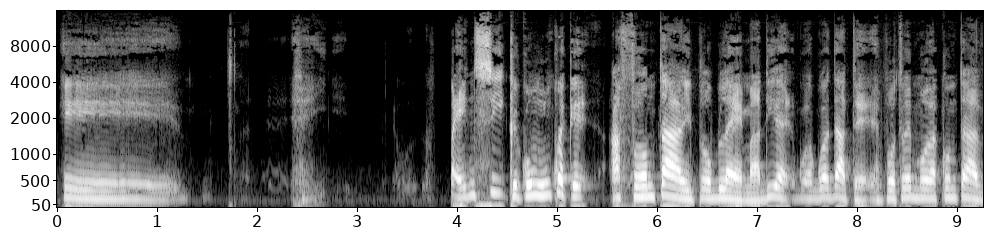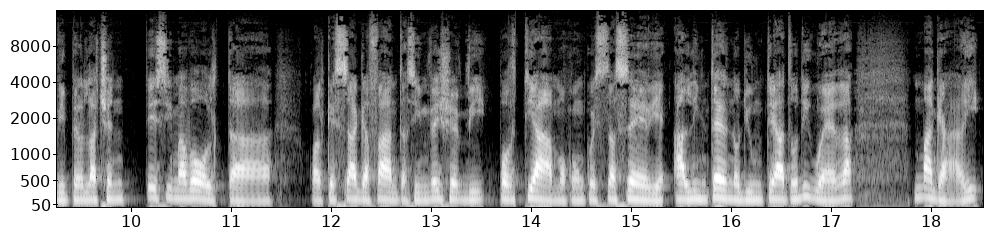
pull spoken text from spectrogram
E pensi che comunque che affrontare il problema, dire "Gu- guardate, eh, potremmo raccontarvi per la centesima volta qualche saga fantasy, invece vi portiamo con questa serie all'interno di un teatro di guerra, magari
